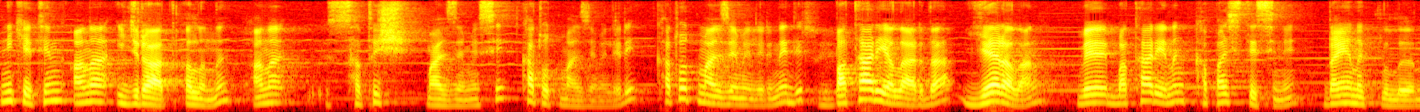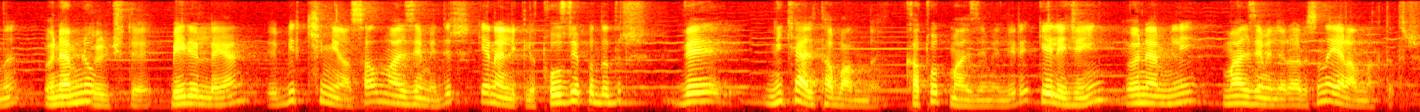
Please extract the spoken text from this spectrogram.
Niket'in ana icraat alanı, ana satış malzemesi katot malzemeleri. Katot malzemeleri nedir? Bataryalarda yer alan ve bataryanın kapasitesini, dayanıklılığını önemli ölçüde belirleyen bir kimyasal malzemedir. Genellikle toz yapıdadır ve nikel tabanlı katot malzemeleri geleceğin önemli malzemeleri arasında yer almaktadır.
